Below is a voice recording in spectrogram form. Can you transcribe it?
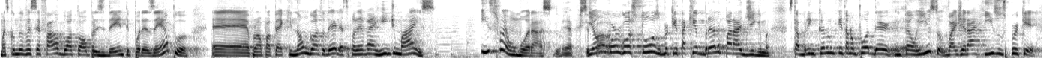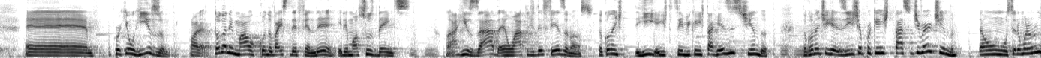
Mas quando você fala do atual presidente, por exemplo, é, pra uma plateia que não gosta dele, essa plateia vai rir demais. Isso é um humor ácido. É, porque você e é fala- um humor gostoso, porque tá quebrando paradigma. Você tá brincando com quem tá no poder. Então isso vai gerar risos, por quê? É, Porque o riso, olha, todo animal, quando vai se defender, ele mostra os dentes. A risada é um ato de defesa nosso. Então quando a gente ri, a gente significa que a gente tá resistindo. Então quando a gente resiste é porque a gente tá se divertindo. Então o ser humano não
